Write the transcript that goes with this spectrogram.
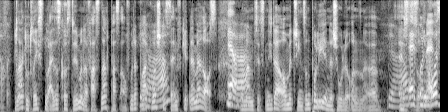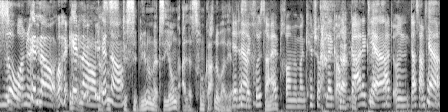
ja verrückt. Na, du trägst ein weißes Kostüm in der Fastnacht, pass auf mit der Bratwurst, Ja. das Senf geht nicht mehr raus. Ja. Und dann sitzen die da auch mit Jeans und Pulli in der Schule und äh, Ja. essen so. Und essen so Genau, übergebeugt. genau, Das genau. ist Disziplin und Erziehung, alles vom Karneval her. Ja, das ist Ja. der größte Albtraum, wenn man Ketchup-Fleck auf dem Gardekleid Ja. hat und das am Ja.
